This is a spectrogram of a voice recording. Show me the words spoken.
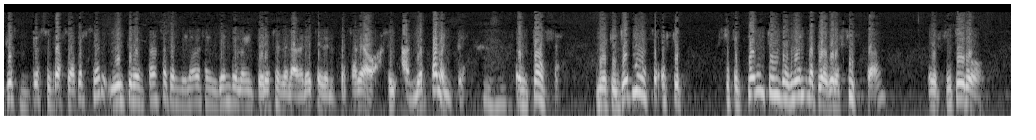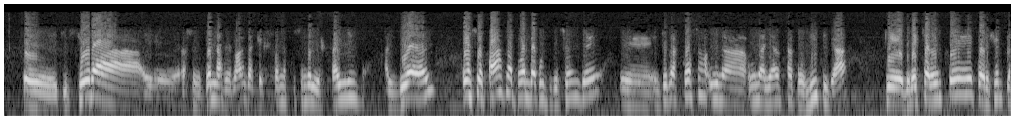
dio- su brazo a torcer y en última instancia terminó defendiendo los intereses de la derecha y del empresariado, así abiertamente. Entonces, lo que yo pienso es que si efectivamente un gobierno progresista en el futuro eh, quisiera eh, resolver las demandas que se están expresando en el Skyrim al día de hoy, eso pasa por la constitución de, eh, entre otras cosas, una, una alianza política que directamente, por ejemplo,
